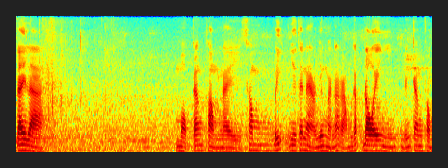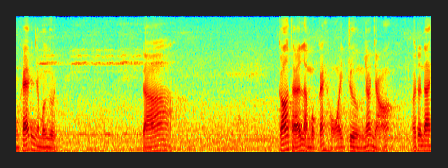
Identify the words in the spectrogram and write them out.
đây là một căn phòng này không biết như thế nào nhưng mà nó rộng gấp đôi những căn phòng khác nha mọi người. Đó có thể là một cái hội trường nho nhỏ ở trên đây.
